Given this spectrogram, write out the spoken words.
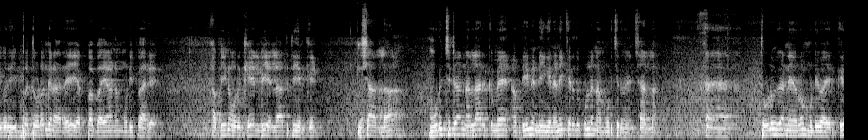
இவர் இப்போ தொடங்குறாரு எப்போ பயானம் முடிப்பார்? அப்படின்னு ஒரு கேள்வி எல்லாத்துட்டையும் இருக்குது இன்ஷா அல்லாஹ் முடிச்சிட்டா நல்லா இருக்குமே அப்படின்னு நீங்கள் நினைக்கிறதுக்குள்ளே நான் முடிச்சிடுவேன் இன்ஷா அல்லா தொழுக நேரம் முடிவாயிருக்கு.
